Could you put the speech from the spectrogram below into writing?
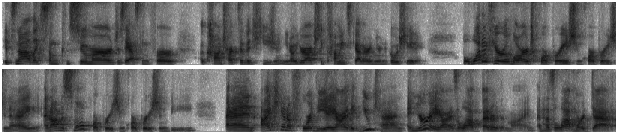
It's not like some consumer just asking for a contract of adhesion. You know you're actually coming together and you're negotiating but what if you're a large corporation, Corporation A, and I'm a small corporation, Corporation B, and I can't afford the AI that you can, and your AI is a lot better than mine and has a lot more data?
